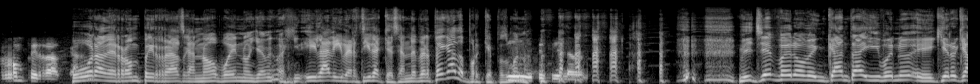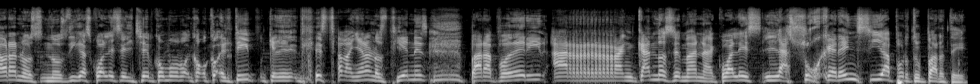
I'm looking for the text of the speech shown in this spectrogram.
rompe y rasga. pura de rompe y rasga, no, bueno, ya me imagino. Y la divertida que se han de haber pegado, porque pues bueno. Sí, sí, la verdad. Mi chef, bueno, me encanta y bueno, eh, quiero que ahora nos, nos digas cuál es el chef, cómo, cómo- el tip que, que esta mañana nos tienes para poder ir arrancando semana. ¿Cuál es la sugerencia por tu parte?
